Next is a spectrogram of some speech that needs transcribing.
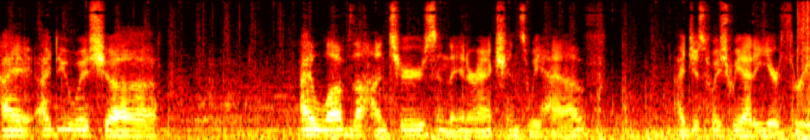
I I do wish uh I love the hunters and the interactions we have. I just wish we had a year three.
